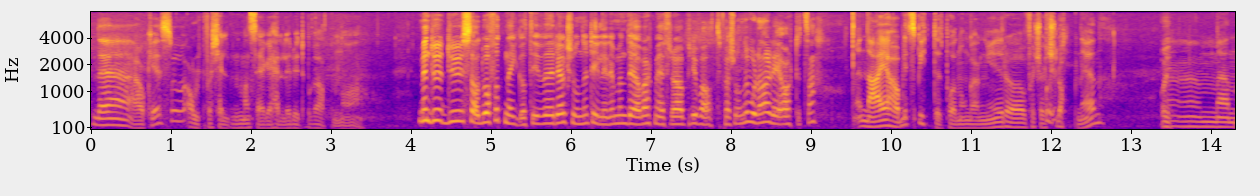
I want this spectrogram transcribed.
det er jo ikke så altfor sjelden man ser det heller ute på gaten. og Men du, du sa du har fått negative reaksjoner tidligere, men det har vært mer fra privatpersoner. Hvordan har det artet seg? Nei, jeg har blitt spyttet på noen ganger og forsøkt slått ned. Oi. Eh, men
